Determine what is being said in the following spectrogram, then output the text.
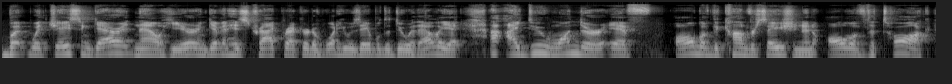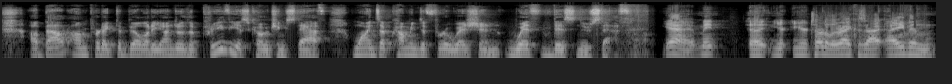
But with Jason Garrett now here, and given his track record of what he was able to do with Elliott, I, I do wonder if all of the conversation and all of the talk about unpredictability under the previous coaching staff winds up coming to fruition with this new staff. Yeah, I mean, uh, you're, you're totally right because I, I, even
